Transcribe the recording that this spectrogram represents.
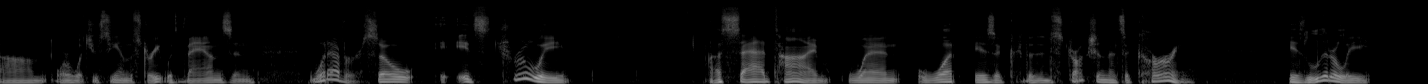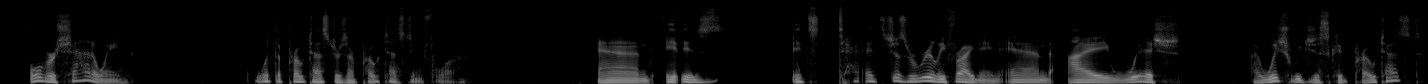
um, or what you see on the street with vans and whatever. So it's truly a sad time when what is a, the destruction that's occurring is literally overshadowing what the protesters are protesting for. And it is it's it's just really frightening. And i wish i wish we just could protest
